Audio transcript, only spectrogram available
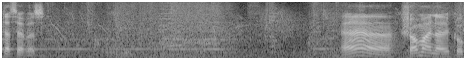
Das ja was. Ah, schau mal, na, guck.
